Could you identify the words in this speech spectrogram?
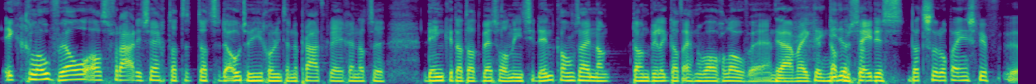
ik geloof wel als Ferrari zegt dat, dat ze de auto hier gewoon niet aan de praat kregen. En dat ze denken dat dat best wel een incident kan zijn. Dan, dan wil ik dat echt nog wel geloven. En ja, maar ik denk dat niet Mercedes... dat, dat, ze er opeens weer uh,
